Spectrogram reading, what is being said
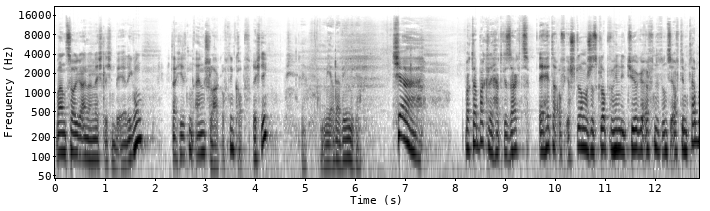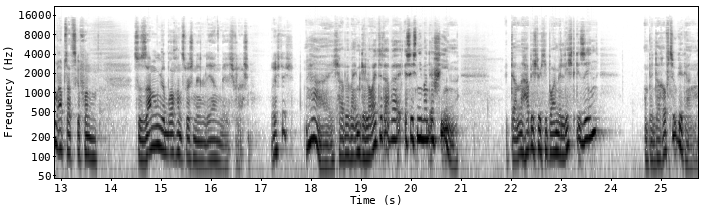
waren Zeuge einer nächtlichen Beerdigung, erhielten einen Schlag auf den Kopf. Richtig? Mehr oder weniger. Tja, Dr. Buckley hat gesagt, er hätte auf ihr stürmisches Klopfen hin die Tür geöffnet und sie auf dem Treppenabsatz gefunden. Zusammengebrochen zwischen den leeren Milchflaschen. Richtig? Ja, ich habe bei ihm geläutet, aber es ist niemand erschienen. Dann habe ich durch die Bäume Licht gesehen und bin darauf zugegangen.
